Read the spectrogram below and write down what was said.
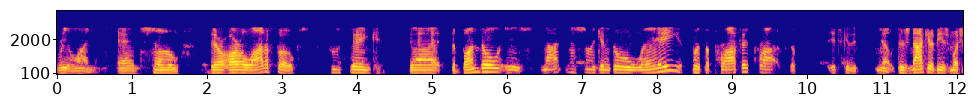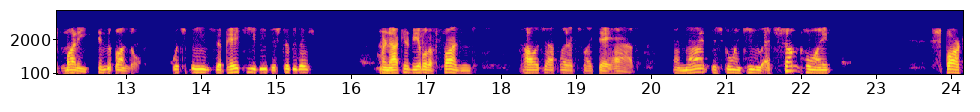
realignment. And so there are a lot of folks who think that the bundle is not necessarily going to go away, but the profit, pro, the, it's going to, you know, there's not going to be as much money in the bundle, which means the pay TV distributors are not going to be able to fund college athletics like they have. And that is going to, at some point, spark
